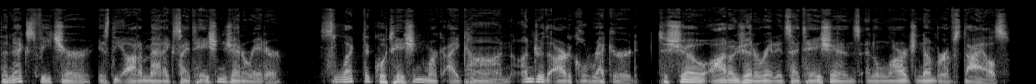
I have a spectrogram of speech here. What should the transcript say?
The next feature is the automatic citation generator. Select the quotation mark icon under the article record to show auto-generated citations in a large number of styles.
